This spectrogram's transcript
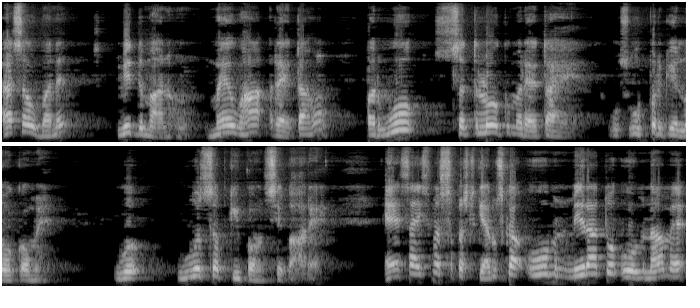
असौ माने विद्यमान हूँ, मैं वहाँ रहता हूँ और वो सतलोक में रहता है। उस ऊपर के लोकों में, वो वो सब की पहुँच से बाहर है। ऐसा इसमें स्पष्ट किया उसका ओम, मेरा तो ओम नाम है।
